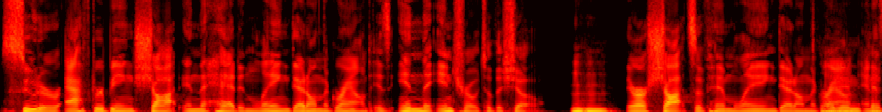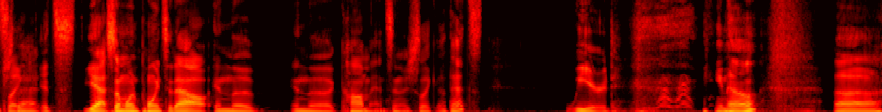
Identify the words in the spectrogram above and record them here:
Suiter after being shot in the head and laying dead on the ground is in the intro to the show Mm-hmm. there are shots of him laying dead on the ground and it's like that. it's yeah someone points it out in the in the comments and it's like "Oh, that's weird you know uh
